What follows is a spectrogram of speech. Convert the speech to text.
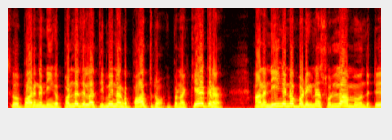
ஸோ பாருங்கள் நீங்கள் பண்ணது எல்லாத்தையுமே நாங்கள் பார்த்துட்டோம். இப்போ நான் கேட்குறேன் ஆனால் நீங்கள் என்ன பண்ணீங்கன்னா சொல்லாமல் வந்துட்டு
